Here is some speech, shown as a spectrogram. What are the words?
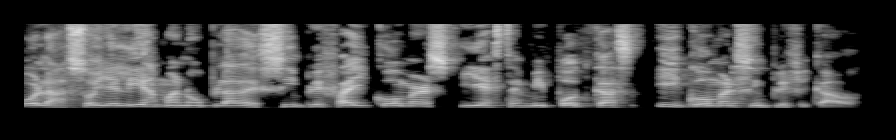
Hola, soy Elías Manopla de Simplify E-Commerce y este es mi podcast E-Commerce Simplificado.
